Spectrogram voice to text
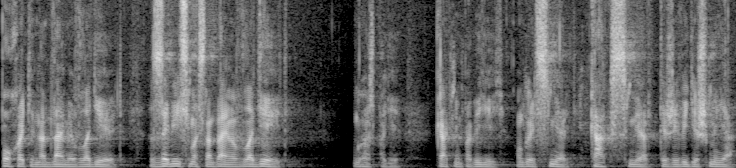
Похоти над нами владеют. Зависимость над нами владеет. Господи, как мне победить? Он говорит, смерть. Как смерть? Ты же видишь меня.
